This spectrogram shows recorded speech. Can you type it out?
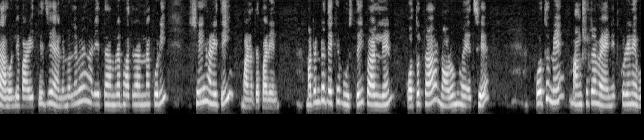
তাহলে বাড়িতে যে অ্যানিমেলেমের হাঁড়িতে আমরা ভাত রান্না করি, সেই হাঁড়িতেই বানাতে পারেন। মাটনটা দেখে বুঝতেই পারলেন কতটা নরম হয়েছে। প্রথমে মাংসটা ম্যারিনেট করে নেব।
